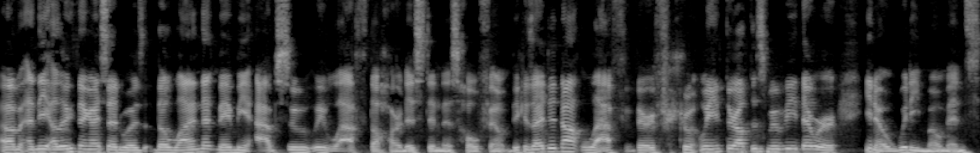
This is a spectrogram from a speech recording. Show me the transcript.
Um, and the other thing I said was the line that made me absolutely laugh the hardest in this whole film because I did not laugh very frequently throughout this movie. There were, you know, witty moments,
